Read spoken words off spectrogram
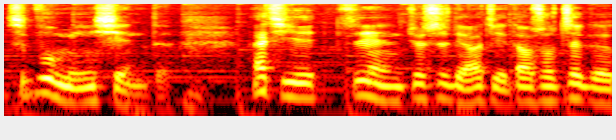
是不明显的。那其实之前就是了解到说，这个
